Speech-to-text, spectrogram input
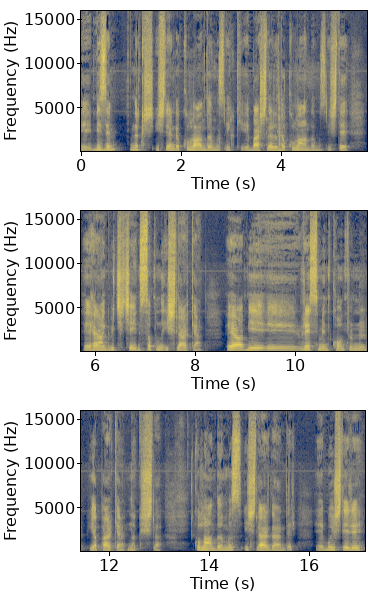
e, bizim nakış işlerinde kullandığımız ilk e, başlarında kullandığımız işte e, herhangi bir çiçeğin sapını işlerken veya bir e, resmin kontürünü yaparken nakışla kullandığımız işlerdendir. E, bu işleri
